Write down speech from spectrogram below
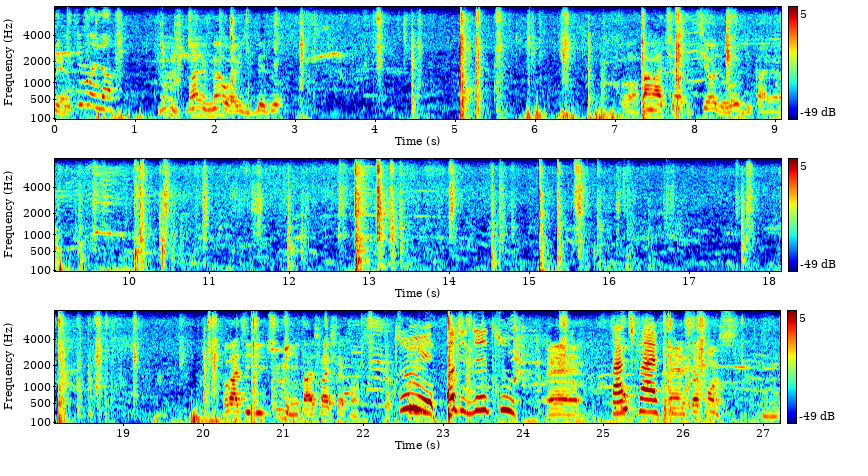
mẹ́rin mọ́nì mẹ́wàá yìí gbèdó. wọn pa máa tí ọ lówó di kámẹ́rà. tó bá ti di two minutes thirty five seconds. two minutes ó ti dé two. Uh, That's five. Uh, seconds. Mm.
